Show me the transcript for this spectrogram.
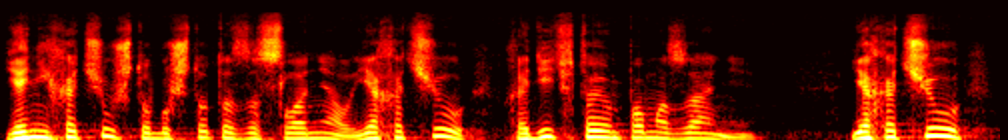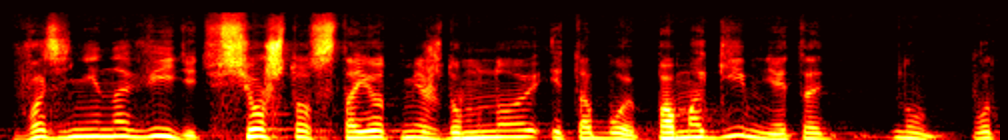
Я не хочу, чтобы что-то заслонял. Я хочу ходить в Твоем помазании. Я хочу возненавидеть все, что встает между мною и Тобой. Помоги мне, это, ну, вот,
